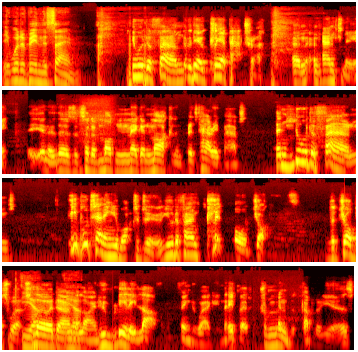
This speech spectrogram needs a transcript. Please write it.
it would have been the same. you would have found, you know, Cleopatra and, and Antony you know, there's a sort of modern Meghan Markle and Prince Harry, perhaps, then you would have found people telling you what to do. You would have found clipboard jockeys, the jobs works yep, lower down yep. the line, who really love finger wagging. They've had a tremendous couple of years.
